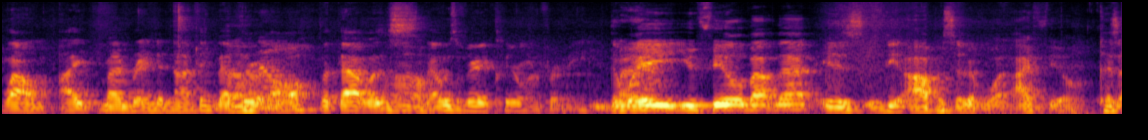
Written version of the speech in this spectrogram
"Wow, I my brain did not think that through at No. all." But that was Wow. that was a very clear one for me. The way you feel about that is the opposite of what I feel. Because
